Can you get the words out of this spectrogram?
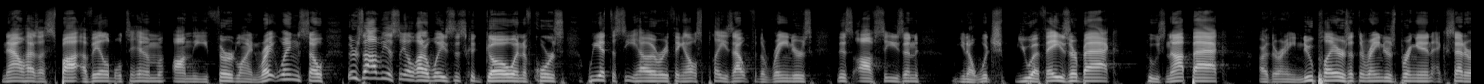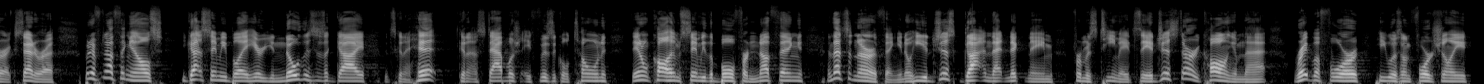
now has a spot available to him on the third line right wing. So there's obviously a lot of ways this could go. And of course, we have to see how everything else plays out for the Rangers this offseason. You know, which UFAs are back, who's not back. Are there any new players that the Rangers bring in, et cetera, et cetera? But if nothing else, you got Sammy Blais here. You know this is a guy that's going to hit, going to establish a physical tone. They don't call him Sammy the Bull for nothing. And that's another thing. You know, he had just gotten that nickname from his teammates. They had just started calling him that right before he was unfortunately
